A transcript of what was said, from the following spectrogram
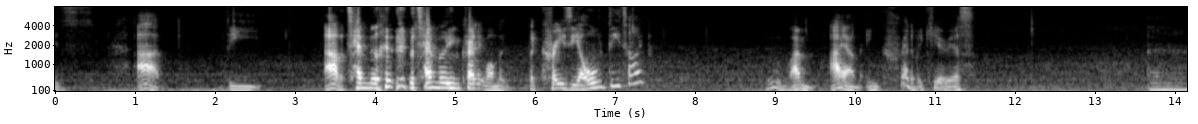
is ah the ah the ten million the ten million credit one, the the crazy old D type? Ooh, I'm I am incredibly curious. Um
